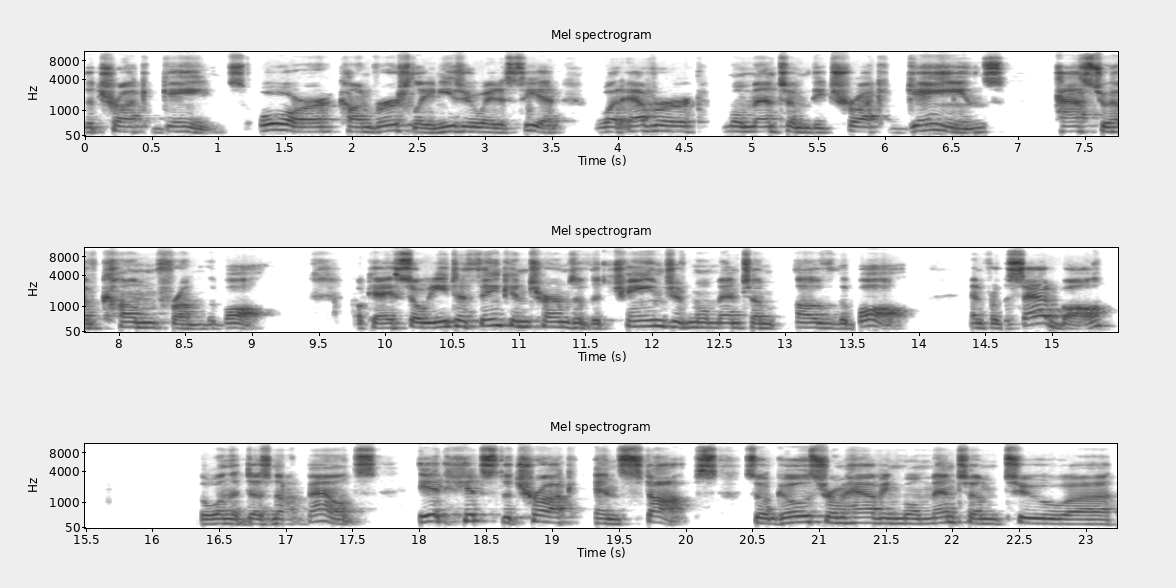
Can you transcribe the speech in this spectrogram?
the truck gains. Or conversely, an easier way to see it, whatever momentum the truck gains, has to have come from the ball. Okay, so we need to think in terms of the change of momentum of the ball. And for the sad ball, the one that does not bounce, it hits the truck and stops. So it goes from having momentum to uh,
